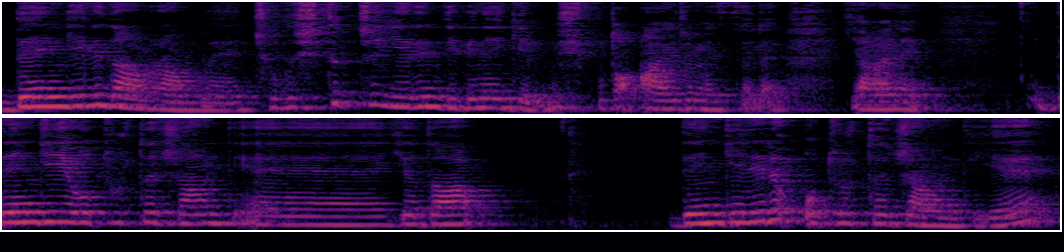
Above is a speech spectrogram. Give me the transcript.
dengeli davranmaya çalıştıkça yerin dibine girmiş. Bu da ayrı mesele. Yani dengeyi oturtacağım eee, ya da dengeleri oturtacağım diye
